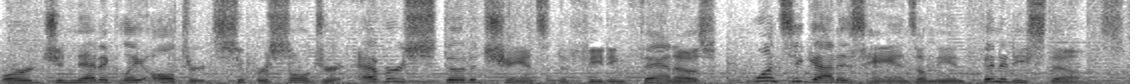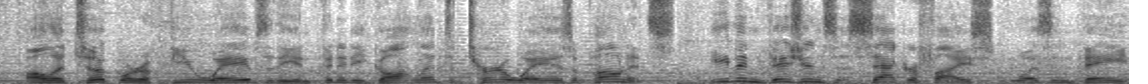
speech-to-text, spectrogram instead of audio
or genetically altered super soldier ever stood a chance of defeating Thanos once he got his hands on the Infinity Stones. All it took were a few waves of the Infinity Gauntlet to turn away his opponents. Even Vision's sacrifice was in vain,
